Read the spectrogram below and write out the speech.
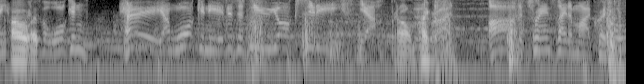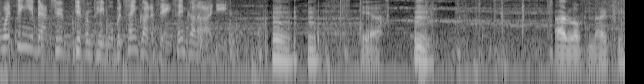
It, Oh, uh, Christopher Walken? Hey, I'm walking here. This is New York City. Yeah. Oh good, my God. right? Ah, the translator, my Chris. We're thinking about two different people, but same kind of thing, same kind of idea. yeah. Hmm. I love knifey.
